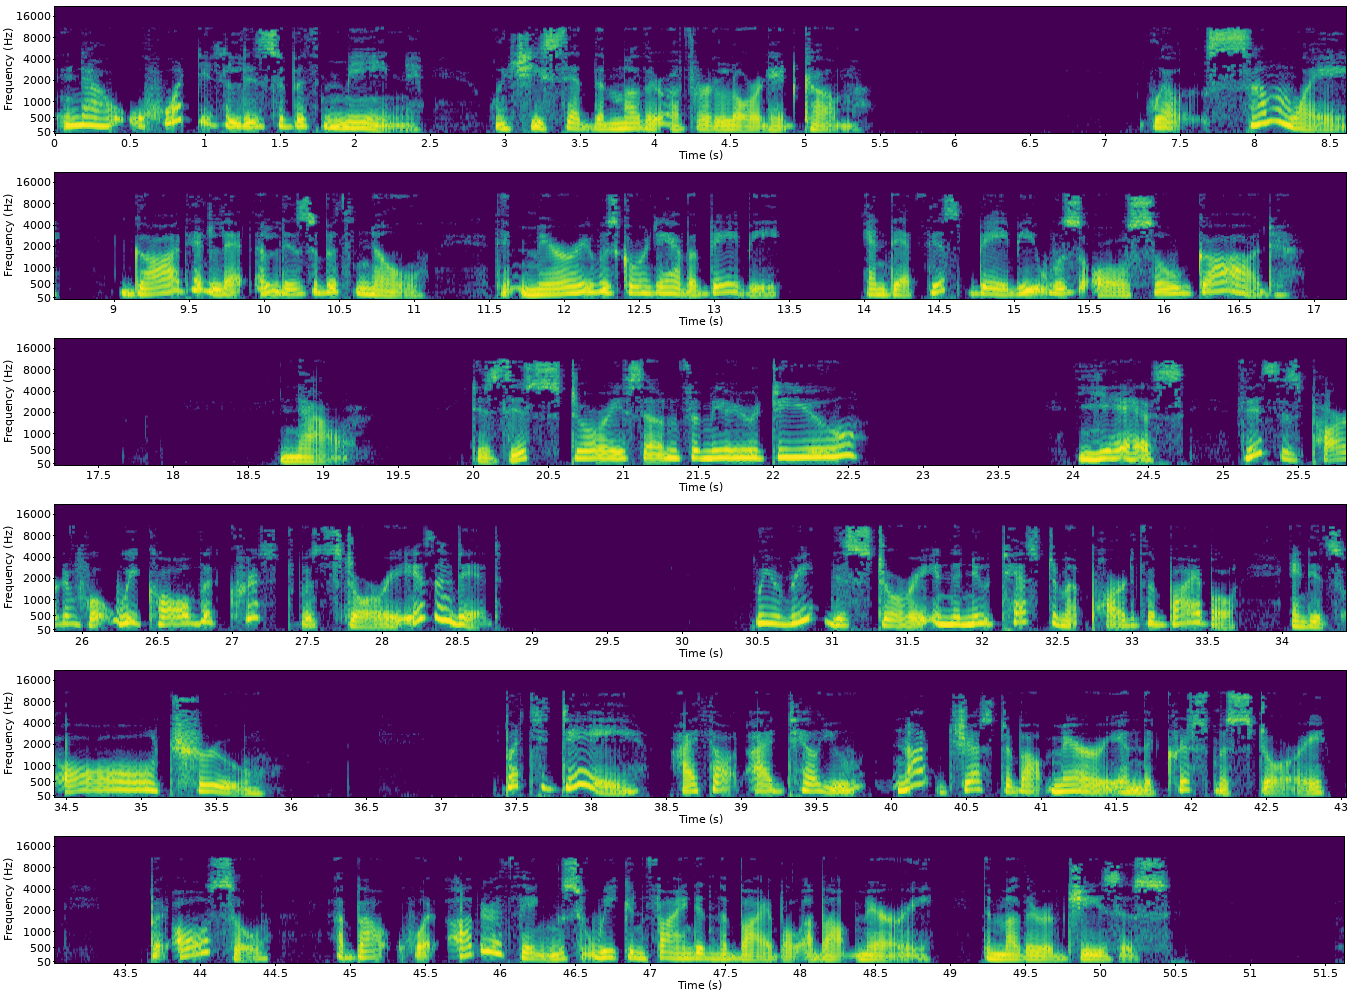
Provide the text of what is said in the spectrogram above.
Now, what did Elizabeth mean when she said the mother of her Lord had come? Well, some way God had let Elizabeth know that Mary was going to have a baby and that this baby was also God. Now, does this story sound familiar to you? Yes, this is part of what we call the Christmas story, isn't it? We read this story in the New Testament part of the Bible, and it's all true. But today, I thought I'd tell you not just about Mary and the Christmas story, but also about what other things we can find in the Bible about Mary, the mother of Jesus.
